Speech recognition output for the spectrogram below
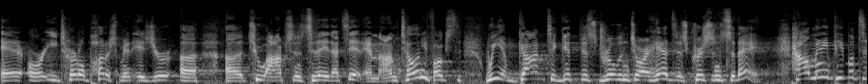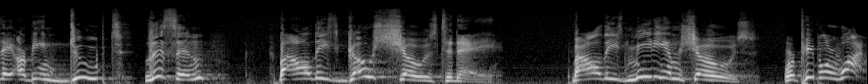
eh, or eternal punishment is your uh, uh, two options today. That's it. And I'm telling you, folks, we have got to get this drilled into our heads as Christians today. How many people today are being duped, listen, by all these ghost shows today? By all these medium shows? Where people are what?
